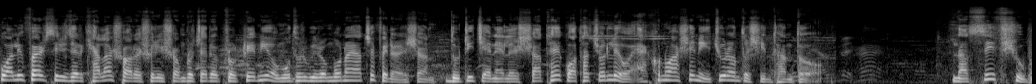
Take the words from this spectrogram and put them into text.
কোয়ালিফায়ার সিরিজের খেলা সরাসরি সম্প্রচারের প্রক্রিয়া নিয়েও মধুর বিড়ম্বনায় আছে ফেডারেশন দুটি চ্যানেলের সাথে কথা চললেও এখনও আসেনি চূড়ান্ত সিদ্ধান্ত। নাসিফ শুভ।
